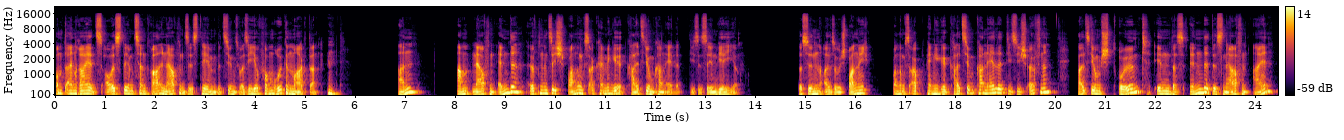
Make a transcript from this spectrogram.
kommt ein Reiz aus dem zentralen Nervensystem beziehungsweise hier vom Rückenmark dann an. Am Nervenende öffnen sich spannungsabhängige Calciumkanäle. Diese sehen wir hier. Das sind also spannungsabhängige Calciumkanäle, die sich öffnen. Calcium strömt in das Ende des Nerven ein.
